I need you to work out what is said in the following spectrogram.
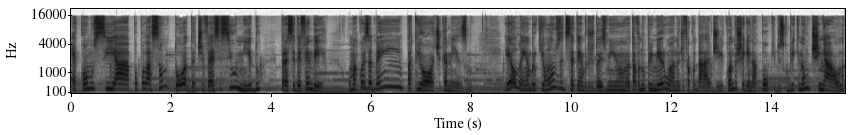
É como se a população toda tivesse se unido para se defender. Uma coisa bem patriótica mesmo. Eu lembro que 11 de setembro de 2001 eu estava no primeiro ano de faculdade e quando cheguei na PUC descobri que não tinha aula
